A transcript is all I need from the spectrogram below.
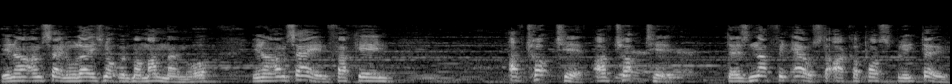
You know what I'm saying? Although he's not with my mum no more. You know what I'm saying? Fucking, I've chopped it. I've chopped it. There's nothing else that I could possibly do.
